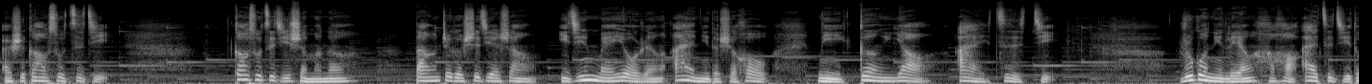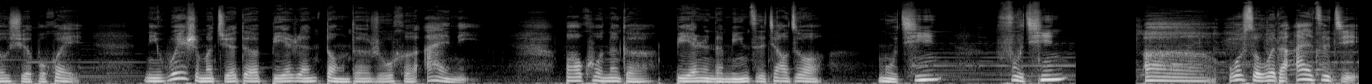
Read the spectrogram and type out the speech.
而是告诉自己，告诉自己什么呢？当这个世界上已经没有人爱你的时候，你更要爱自己。如果你连好好爱自己都学不会，你为什么觉得别人懂得如何爱你？包括那个别人的名字叫做母亲、父亲。啊，我所谓的爱自己，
